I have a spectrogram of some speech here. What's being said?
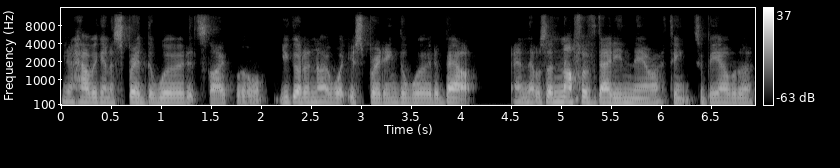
you know, how we're going to spread the word. It's like, well, you got to know what you're spreading the word about. And there was enough of that in there, I think, to be able to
